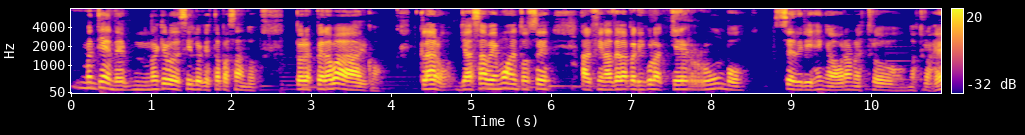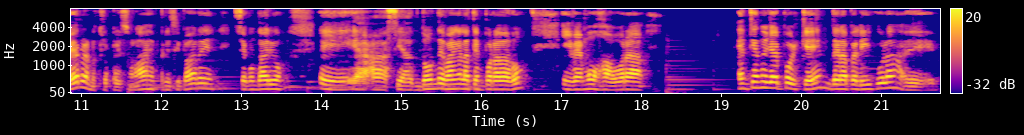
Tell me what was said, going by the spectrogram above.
¿me entiendes? No quiero decir lo que está pasando, pero esperaba algo. Claro, ya sabemos entonces al final de la película qué rumbo se dirigen ahora nuestros nuestros héroes, nuestros personajes principales, secundarios, eh, hacia dónde van en la temporada 2. Y vemos ahora Entiendo ya el porqué de la película, eh,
